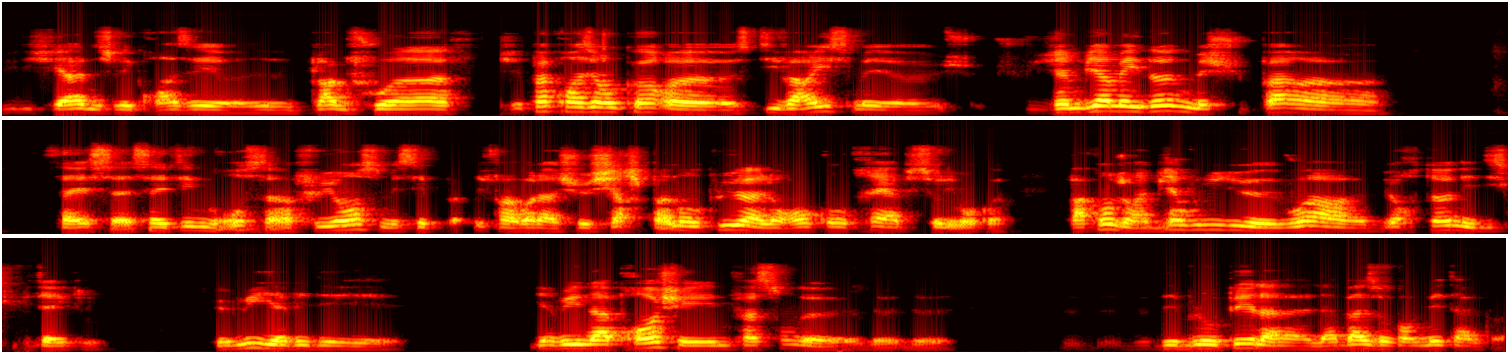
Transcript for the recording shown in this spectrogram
Billy Sheehan, je l'ai croisé euh, plein de fois. J'ai pas croisé encore Steve Harris, mais j'aime bien Maiden, mais je suis pas. Ça, ça, ça, a été une grosse influence, mais c'est, enfin voilà, je cherche pas non plus à le rencontrer absolument quoi. Par contre, j'aurais bien voulu euh, voir euh, Burton et discuter avec lui. Parce que lui, il y avait des, il y avait une approche et une façon de, de, de, développer la, la, base dans le métal, quoi.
